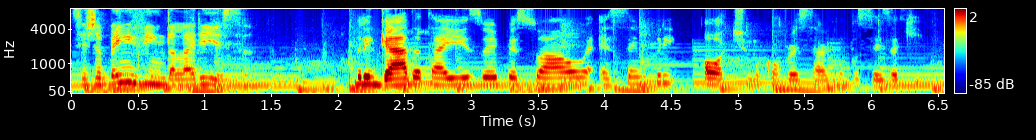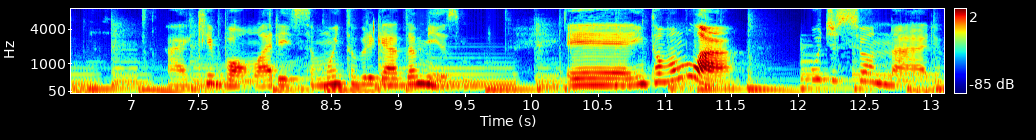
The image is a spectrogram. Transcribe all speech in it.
Seja bem-vinda, Larissa. Obrigada, Thaís. Oi, pessoal. É sempre ótimo conversar com vocês aqui. Ai, que bom, Larissa. Muito obrigada mesmo. É, então vamos lá. O dicionário,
